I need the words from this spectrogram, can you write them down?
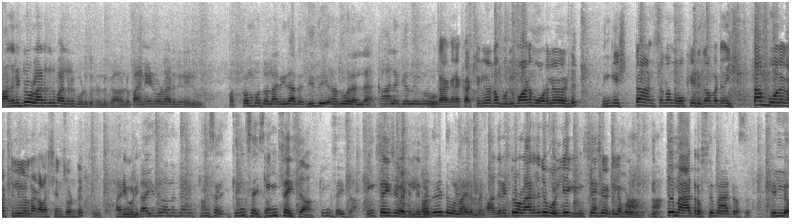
പതിനെട്ട് തൊള്ളായിരത്തിന് പലരും കൊടുത്തിട്ടുണ്ട്. അതുകൊണ്ട് പതിനേഴ് തൊള്ളായിരത്തിന് തരുമോ പത്തൊമ്പത് തൊള്ളായിരം ഇത് അത് ഇത് അതുപോലല്ല. കാലൊക്കെ നിങ്ങൾ അങ്ങനെ കട്ടിലുകളുടെ ഒരുപാട് മോഡലുകളുണ്ട്. നിങ്ങൾക്ക് ഇഷ്ടം ആൻസറിനെ നോക്കി എടുക്കാൻ പറ്റുന്ന ഇഷ്ടം പോലെ കട്ടിലുകളുടെ കളക്ഷൻസ് ഉണ്ട്. അടിപൊളി. ഇത് വന്നിട്ട് king size king size size ആ. കിങ് സൈസാ കിങ് സൈസ് കട്ടിൽ പതിനെട്ട് തൊള്ളായിരം പതിനെട്ട് തൊള്ളായിരത്തിന് വലിയ കിങ് സൈസ് കട്ടിൽ നമ്മൾ വിത്ത് മാട്രസ് മാട്രസ് കില്ലോ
